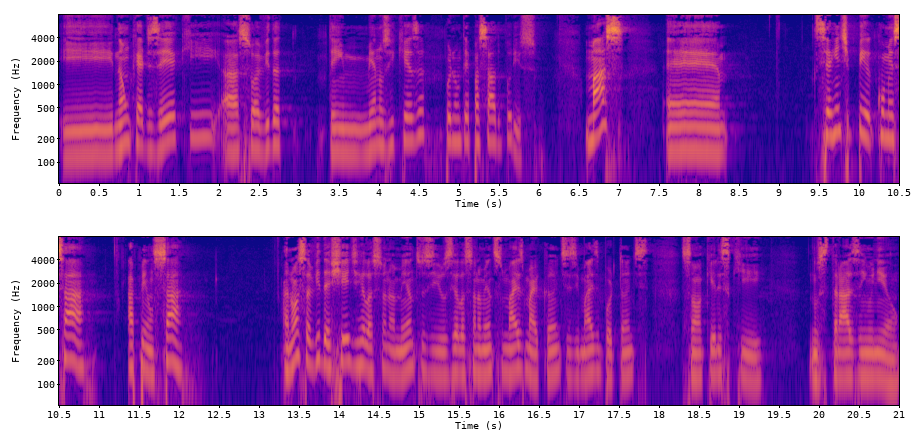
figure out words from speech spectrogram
E não quer dizer que a sua vida tem menos riqueza por não ter passado por isso. Mas, é, se a gente começar a pensar, a nossa vida é cheia de relacionamentos e os relacionamentos mais marcantes e mais importantes são aqueles que nos trazem união,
